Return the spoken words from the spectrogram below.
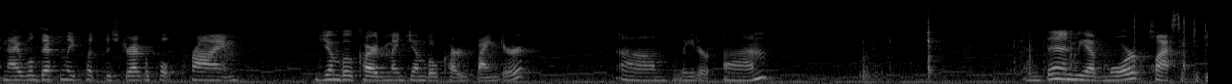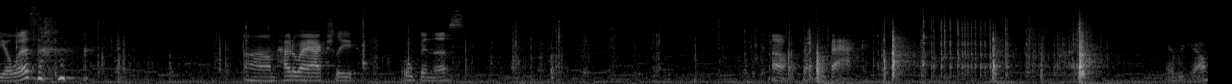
And I will definitely put this Dragapult Prime jumbo card in my jumbo card binder um, later on. And then we have more plastic to deal with. um, how do I actually open this? Oh, from the back. There we go.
